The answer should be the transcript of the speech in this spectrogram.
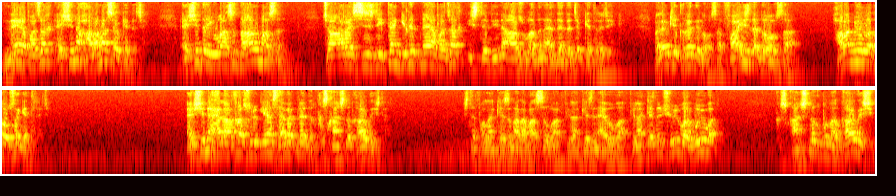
ne yapacak? Eşini harama sevk edecek. Eşi de yuvası dağılmasın. Çaresizlikten gidip ne yapacak? İstediğini, arzuladığını elde edecek, getirecek. Öyle ki krediyle olsa, faizle de olsa, haram yolla da olsa getirecek. Eşini helaka sürükleyen sebep nedir? Kıskançlık kardeşler. İşte falan kezin arabası var, filan kezin evi var, filan kezin şuyu var, buyu var. Kıskançlık bunlar kardeşim.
